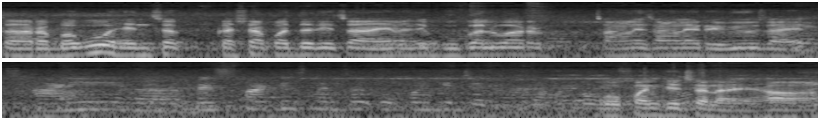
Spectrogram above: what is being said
तर बघू ह्यांचं कशा पद्धतीचं आहे. म्हणजे गुगलवर चांगले चांगले रिव्ह्यूज आहेत. आणि बेस्ट पार्ट इज त्यांचं ओपन किचन म्हणजे किचन आहे हां.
